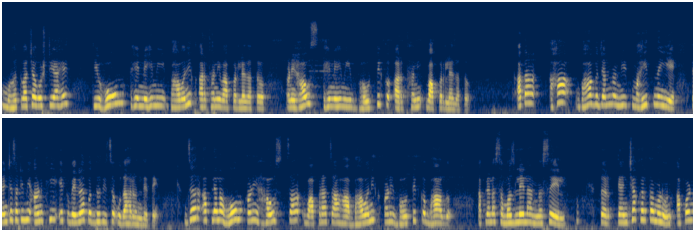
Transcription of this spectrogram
महत्त्वाच्या गोष्टी आहेत की होम हे नेहमी भावनिक अर्थाने वापरलं जातं आणि हाऊस हे नेहमी भौतिक अर्थाने वापरलं जातं. आता हा भाग ज्यांना नीट माहीत नाही आहे त्यांच्यासाठी मी आणखी एक वेगळ्या पद्धतीचं उदाहरण देते. जर आपल्याला होम आणि हाऊसचा वापराचा हा भावनिक आणि भौतिक भाग आपल्याला समजलेला नसेल तर त्यांच्याकरता म्हणून आपण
